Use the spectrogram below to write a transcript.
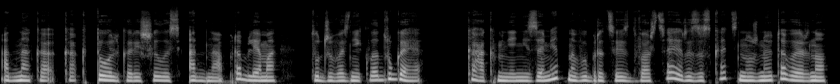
Однако, как только решилась одна проблема, тут же возникла другая. Как мне незаметно выбраться из дворца и разыскать нужную таверну?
